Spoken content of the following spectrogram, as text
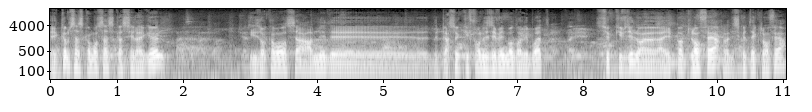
Et comme ça se commençait à se casser la gueule, ils ont commencé à ramener des, personnes qui font des événements dans les boîtes. Ceux qui faisaient à l'époque l'enfer, la discothèque l'enfer.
